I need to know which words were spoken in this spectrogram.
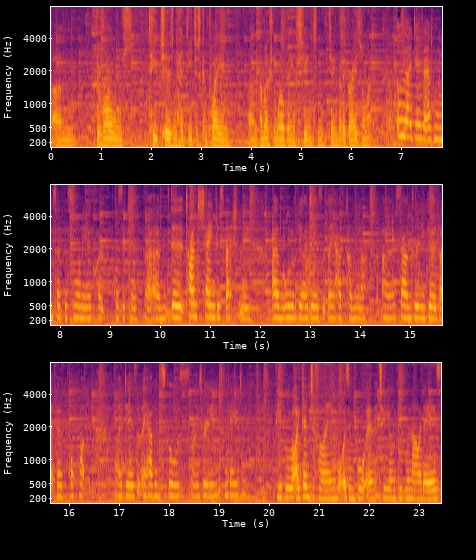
um, the roles teachers and head teachers can play in um, emotional well-being of students and getting better grades and all that all the ideas that everyone said this morning are quite positive, but um, the time to change especially, um, all of the ideas that they have coming up uh, sound really good, like the pop-up ideas that they have in schools sounds really engaging. People identifying what was important to young people nowadays.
